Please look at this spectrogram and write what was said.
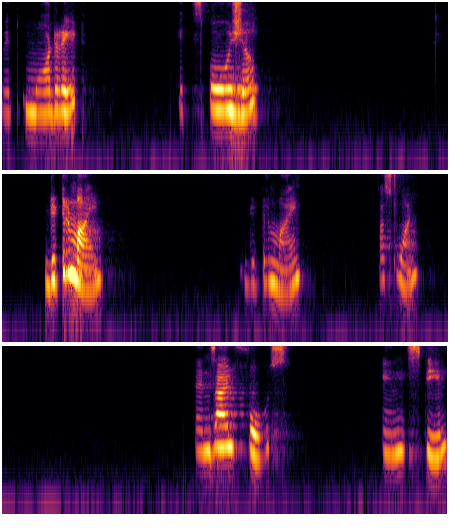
with moderate exposure determine determine first one tensile force in steel.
